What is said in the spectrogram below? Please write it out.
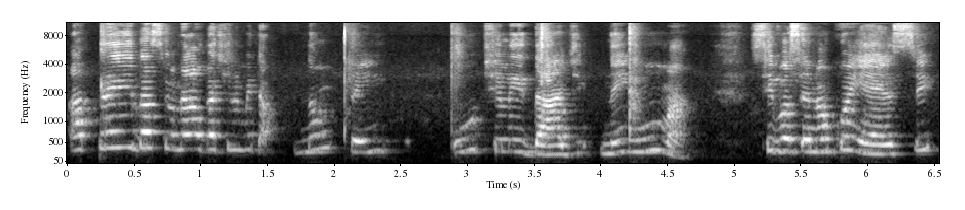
Aprenda a acionar o gatilho mental. Não tem utilidade nenhuma se você não conhece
